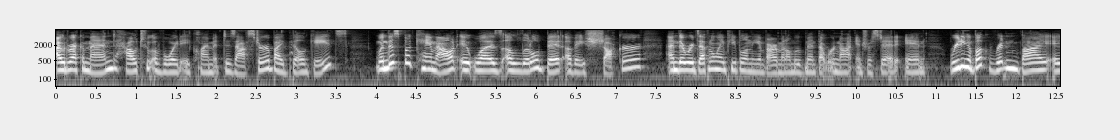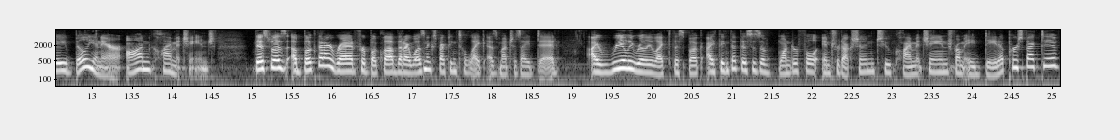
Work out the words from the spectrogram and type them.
I would recommend How to Avoid a Climate Disaster by Bill Gates. When this book came out, it was a little bit of a shocker, and there were definitely people in the environmental movement that were not interested in reading a book written by a billionaire on climate change. This was a book that I read for book club that I wasn't expecting to like as much as I did. I really, really liked this book. I think that this is a wonderful introduction to climate change from a data perspective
